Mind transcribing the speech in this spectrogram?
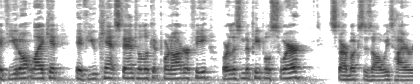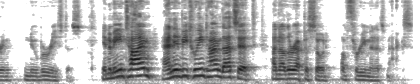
If you don't like it, if you can't stand to look at pornography or listen to people swear, Starbucks is always hiring new baristas. In the meantime, and in between time, that's it. Another episode of Three Minutes Max.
